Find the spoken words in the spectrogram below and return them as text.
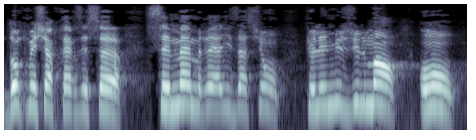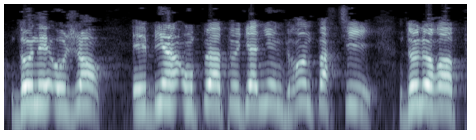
Donc, mes chers frères et sœurs, ces mêmes réalisations que les musulmans ont données aux gens, eh bien, on peut à peu gagner une grande partie de l'Europe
